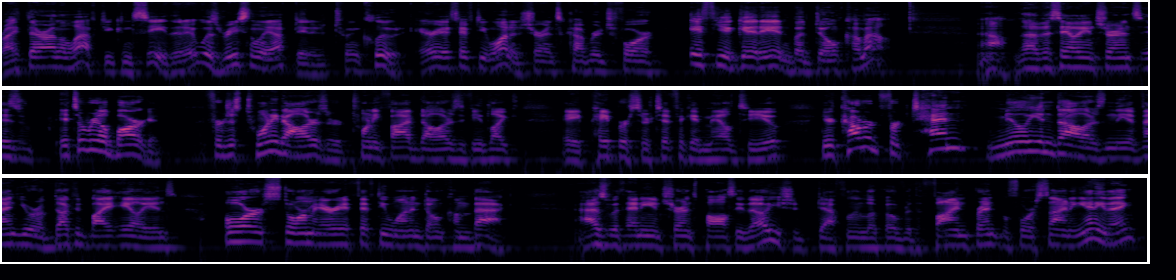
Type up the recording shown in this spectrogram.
Right there on the left, you can see that it was recently updated to include Area 51 insurance coverage for if you get in but don't come out. Yeah, uh, this alien insurance is it's a real bargain. For just $20 or $25 if you'd like a paper certificate mailed to you, you're covered for $10 million in the event you are abducted by aliens or storm Area 51 and don't come back. As with any insurance policy, though, you should definitely look over the fine print before signing anything.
